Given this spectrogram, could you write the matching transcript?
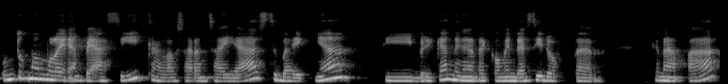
Untuk memulai MPASI, kalau saran saya sebaiknya diberikan dengan rekomendasi dokter. Kenapa?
